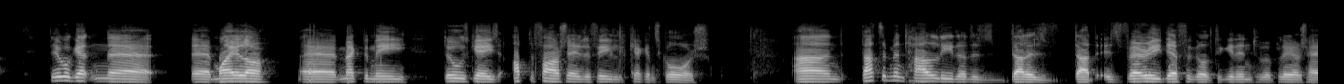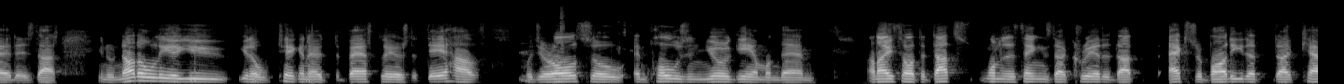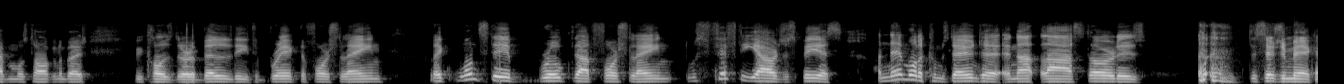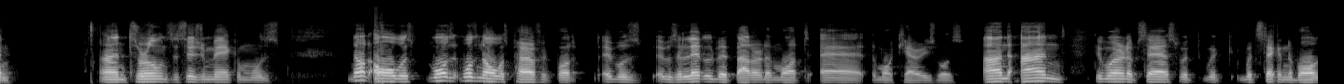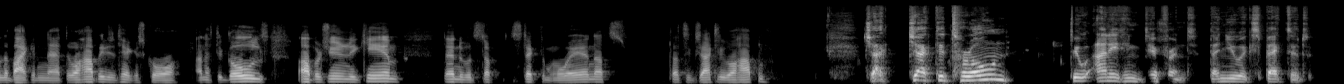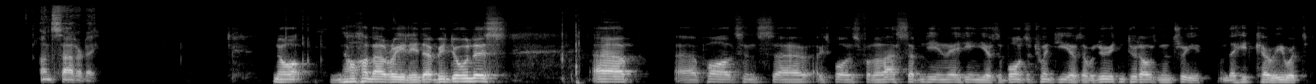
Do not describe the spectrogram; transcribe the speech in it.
They were getting uh, uh, Meyler, uh, McNamee, those guys up the far side of the field kicking scores. And that's a mentality that is that is that is very difficult to get into a player's head is that you know not only are you you know taking out the best players that they have but you're also imposing your game on them. And i thought that that's one of the things that created that extra body that that kevin was talking about because their ability to break the first lane like once they broke that first line, it was 50 yards of space and then what it comes down to in that last third is decision making. And Tyrone's decision making was not always was wasn't always perfect, but it was it was a little bit better than what uh than what Kerry's was. And and they weren't obsessed with, with with sticking the ball in the back of the net. They were happy to take a score. And if the goals opportunity came, then they would stop, stick them away, and that's that's exactly what happened. Jack Jack did Tyrone do anything different than you expected on Saturday? No, no, not really. They've been doing this, uh, uh, Paul, since uh, I suppose for the last 17 or 18 years, the bones of 20 years. They were doing it in 2003 when they hit Kerry with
